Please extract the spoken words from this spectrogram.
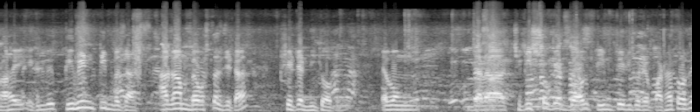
না হয়। এগুলি প্রিভেন্টিভ মেজার আগাম ব্যবস্থা যেটা সেটা নিতে হবে। এবং যারা চিকিৎসকের দল, টিম তৈরি করে পাঠাতে হবে।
